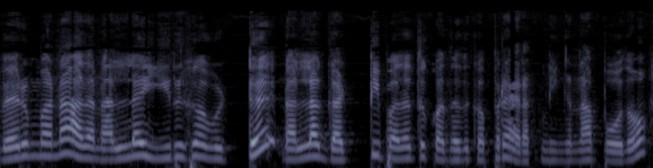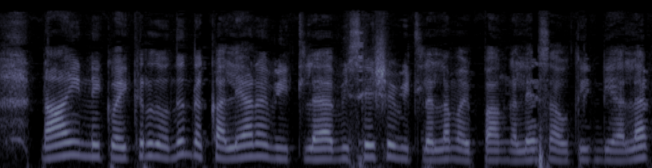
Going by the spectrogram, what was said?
வெறுமனா அதை நல்லா இறுக விட்டு நல்லா கட்டி பதத்துக்கு வந்ததுக்கு அப்புறம் இறக்குனீங்கன்னா போதும். நான் இன்னைக்கு வைக்கிறது வந்து இந்த கல்யாண வீட்டில் விசேஷ வீட்டில எல்லாம் வைப்பாங்க இல்லையா சவுத் இந்தியாவில்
